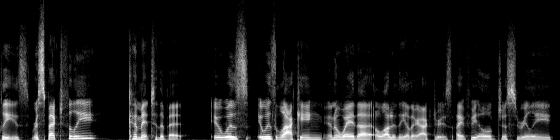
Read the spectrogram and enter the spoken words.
Please, respectfully, commit to the bit. It was it was lacking in a way that a lot of the other actors I feel just really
